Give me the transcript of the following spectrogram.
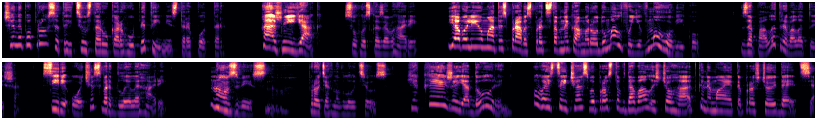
Чи не попросите цю стару каргу піти, містере Поттер? Аж ніяк, сухо сказав Гаррі. Я волію мати справи з представниками роду Мелфоїв мого віку. Запала тривала тиша. Сірі очі свердлили Гаррі. Ну, звісно, протягнув Луціус. Який же я дурень. Увесь цей час ви просто вдавали, що гадки не маєте, про що йдеться.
